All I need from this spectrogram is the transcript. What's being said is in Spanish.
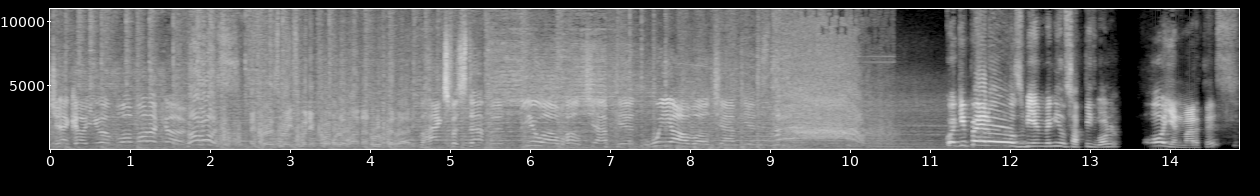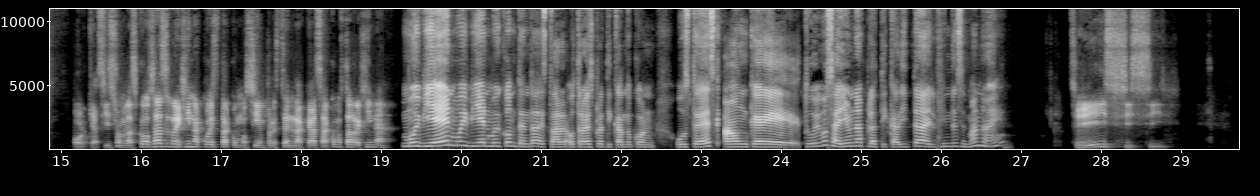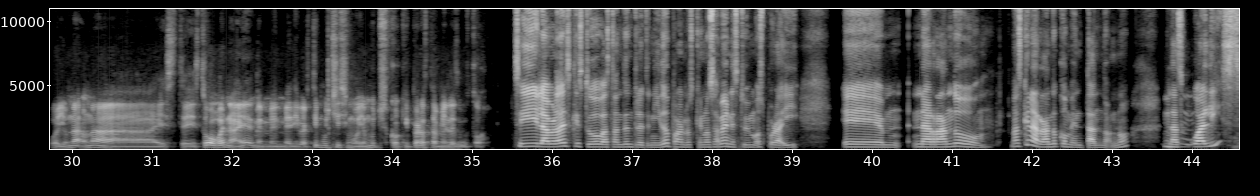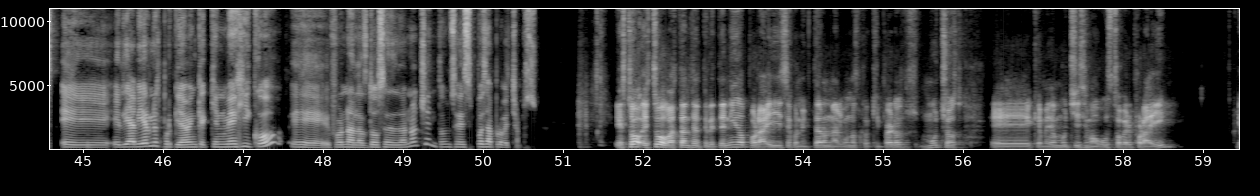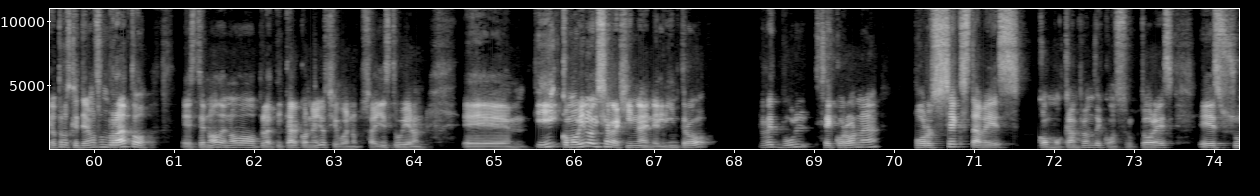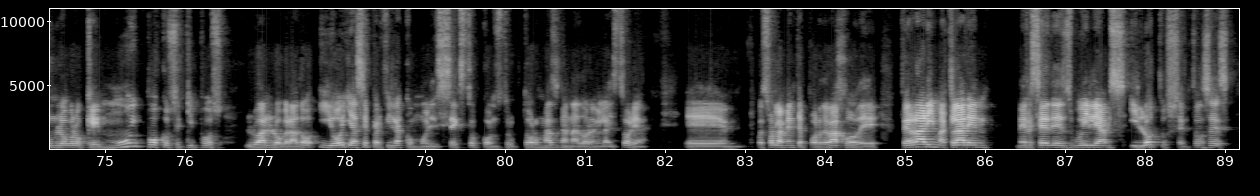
Checo, you have won Monaco. Vamos! My first race winning Formula One and with Ferrari. Thanks Verstappen, you are world champion, we are world champions. Coequiperos, bienvenidos a Pitbull. Hoy en martes, porque así son las cosas. Regina Cuesta, como siempre, está en la casa. ¿Cómo está Regina? Muy bien, muy bien, muy contenta de estar otra vez platicando con ustedes, aunque tuvimos ahí una platicadita el fin de semana, ¿eh? Sí, sí, sí. Oye, una, una, este, estuvo buena, ¿eh? Me, me- me divertí muchísimo y a muchos coquiperos también les gustó. Sí, la verdad es que estuvo bastante entretenido. Para los que no saben, estuvimos por ahí em, narrando, más que narrando, comentando, ¿no? Las Ujú. cualis eh, el día viernes, porque ya ven que aquí en México eh, fueron a las 12 de la noche, entonces pues aprovechamos. Estuvo, estuvo bastante entretenido, por ahí se conectaron algunos coquiperos, muchos, eh, que me dio muchísimo gusto ver por ahí, y otros que tenemos un rato, este, ¿no? De no platicar con ellos, y bueno, pues ahí estuvieron. Eh, y como bien lo dice Regina en el intro, Red Bull se corona por sexta vez como campeón de constructores. Es un logro que muy pocos equipos lo han logrado y hoy ya se perfila como el sexto constructor más ganador en la historia. Eh, pues solamente por debajo de Ferrari, McLaren, Mercedes, Williams y Lotus. Entonces,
